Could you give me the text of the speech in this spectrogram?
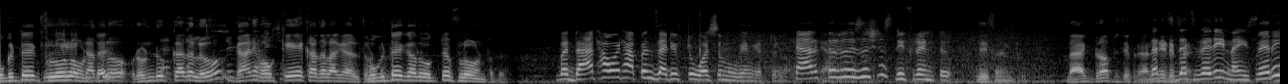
ఒకటే ఫ్లోలో ఉంటాయి కథలో రెండు కథలు కానీ ఒకే కథలాగా వెళ్తుంది ఒకటే కథ ఒకటే ఫ్లో ఉంటుంది. But that how it happens that you have to watch the movie and get to know. Characterisations different different back drops different అన్ని different that's very nice very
